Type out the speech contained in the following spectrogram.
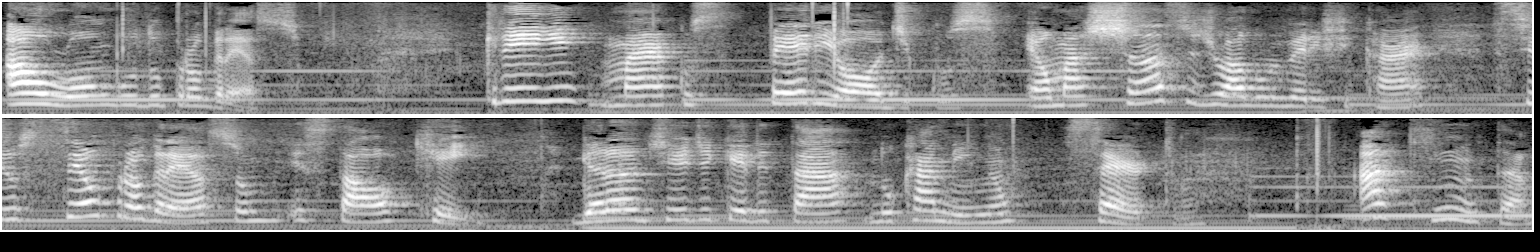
ao longo do progresso. Crie marcos periódicos. É uma chance de o aluno verificar se o seu progresso está ok. Garantir de que ele está no caminho certo. A quinta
